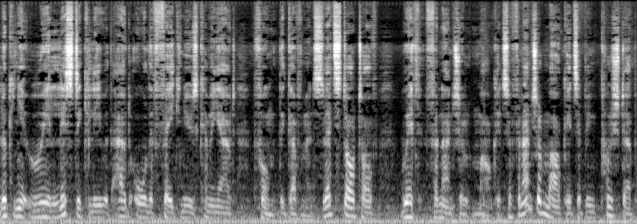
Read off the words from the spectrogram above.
looking at realistically without all the fake news coming out from the government. So let's start off with financial markets. So financial markets have been pushed up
